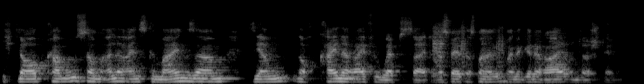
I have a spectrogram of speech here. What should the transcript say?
ich glaube, KMUs haben alle eins gemeinsam, sie haben noch keine reife Webseite. Das wäre jetzt erstmal meine Generalunterstellung.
